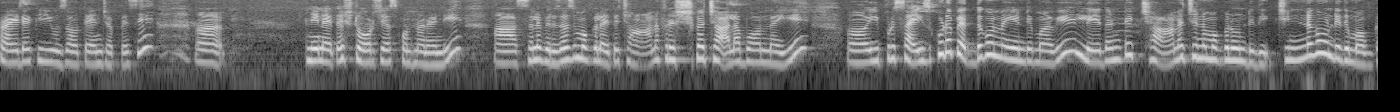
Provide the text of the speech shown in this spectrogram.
ఫ్రైడేకి యూజ్ అవుతాయని చెప్పేసి నేనైతే స్టోర్ చేసుకుంటున్నానండి. అసలు విరజాజు మొగ్గలు అయితే చాలా ఫ్రెష్గా చాలా బాగున్నాయి. ఇప్పుడు సైజు కూడా పెద్దగా ఉన్నాయండి మావి. లేదంటే చాలా చిన్న మొగ్గలు ఉండేది. చిన్నగా ఉండేది మొగ్గ.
